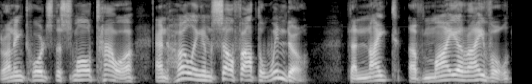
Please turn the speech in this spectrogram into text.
running towards the small tower and hurling himself out the window, the night of my arrival,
